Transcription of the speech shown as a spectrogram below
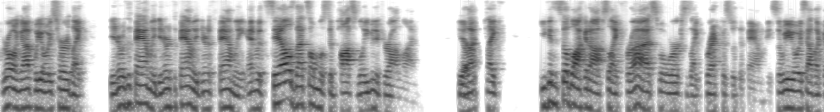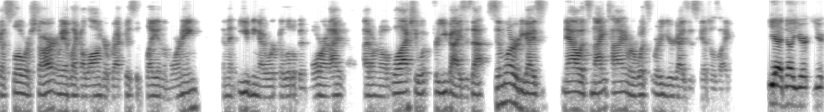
growing up, we always heard like dinner with the family, dinner with the family, dinner with the family. And with sales, that's almost impossible, even if you're online. You know, that like you can still block it off. So like for us, what works is like breakfast with the family. So we always have like a slower start and we have like a longer breakfast and play in the morning. And then evening I work a little bit more. And I I don't know. Well actually what for you guys, is that similar or do you guys now it's nighttime or what's what are your guys' schedules like? Yeah, no, you're you're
